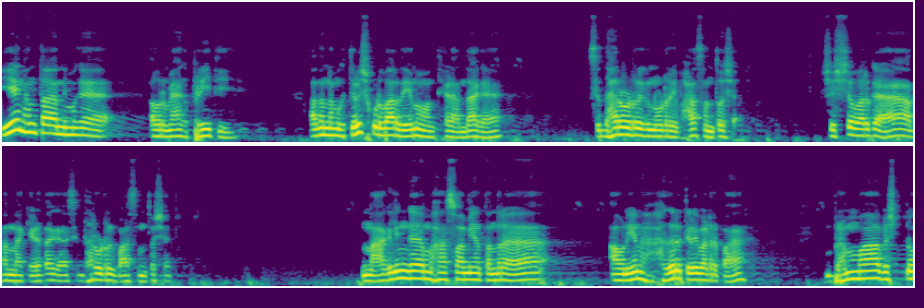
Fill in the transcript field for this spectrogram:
ಏನಂತ ನಿಮಗೆ ಅವ್ರ ಮ್ಯಾಗ ಪ್ರೀತಿ? ಅದನ್ನು ನಮಗೆ ತಿಳಿಸ್ಕೊಡ್ಬಾರ್ದು ಏನು ಅಂತ ಹೇಳಿ ಅಂದಾಗ, ಸಿದ್ಧಾರೂಢರಿಗೆ ನೋಡ್ರಿ ಭಾಳ ಸಂತೋಷ. ಶಿಷ್ಯ ವರ್ಗ ಅದನ್ನು ಕೇಳಿದಾಗ ಸಿದ್ಧಾರೂಢರಿಗೆ ಭಾಳ ಸಂತೋಷ ಆಯಿತು. ನಾಗಲಿಂಗ ಮಹಾಸ್ವಾಮಿ ಅಂತಂದ್ರೆ ಅವನೇನು ಹಗರು ತಿಳಿಬೇಡ್ರಪ್ಪ. ಬ್ರಹ್ಮ, ವಿಷ್ಣು,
